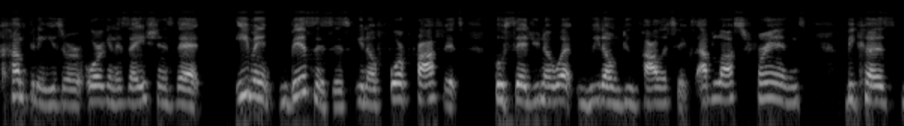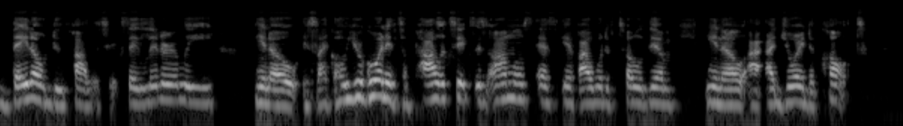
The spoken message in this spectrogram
companies or organizations that even businesses, you know, for profits who said, you know what, we don't do politics. I've lost friends because they don't do politics. They literally you know, it's like, oh, you're going into politics. It's almost as if I would have told them, you know, I, I joined a cult,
